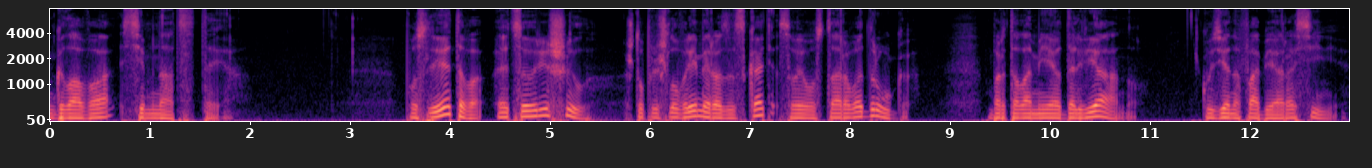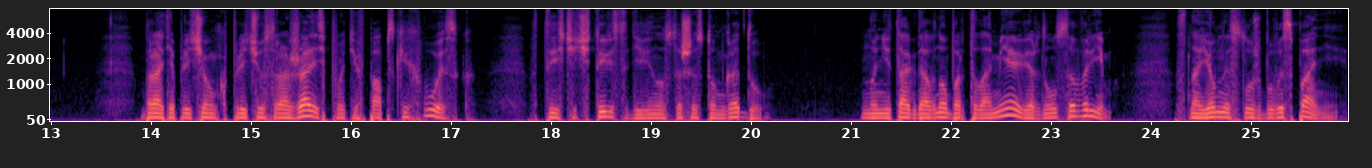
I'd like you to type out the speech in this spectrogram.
Глава 17 После этого Эцио решил, что пришло время разыскать своего старого друга, Бартоломео Дальвиано, кузена Фабио Россини. Братья плечом к плечу сражались против папских войск в 1496 году. Но не так давно Бартоломео вернулся в Рим с наемной службы в Испании.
